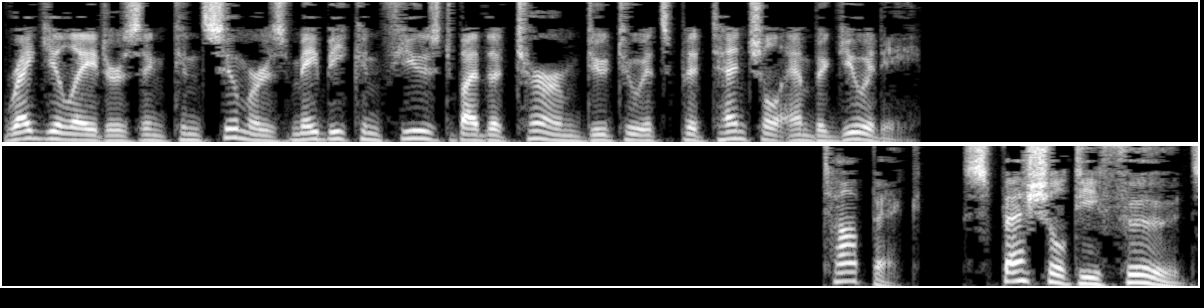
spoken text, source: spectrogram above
regulators and consumers may be confused by the term due to its potential ambiguity. Specialty foods.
